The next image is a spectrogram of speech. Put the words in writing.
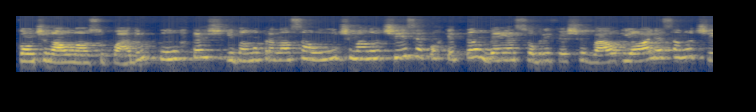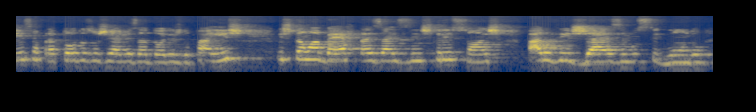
continuar o nosso quadro curtas e vamos para a nossa última notícia, porque também é sobre festival. E olha essa notícia para todos os realizadores do país: estão abertas as inscrições para o 22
